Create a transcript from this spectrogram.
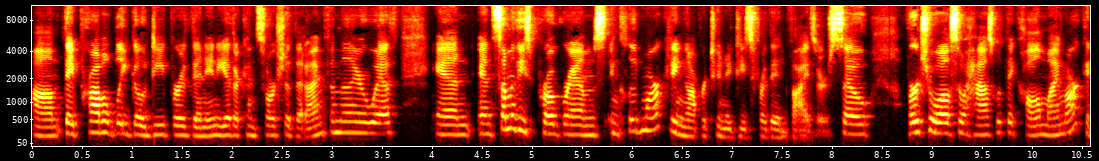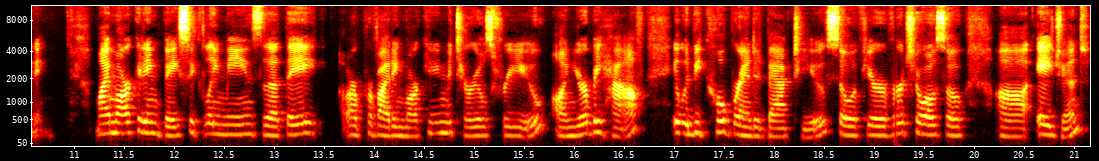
Um, they probably go deeper than any other consortia that I'm familiar with. And, and some of these programs include marketing opportunities for the advisors. So Virtuoso has what they call My Marketing. My Marketing basically means that they are providing marketing materials for you on your behalf. It would be co branded back to you. So if you're a Virtuoso uh, agent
